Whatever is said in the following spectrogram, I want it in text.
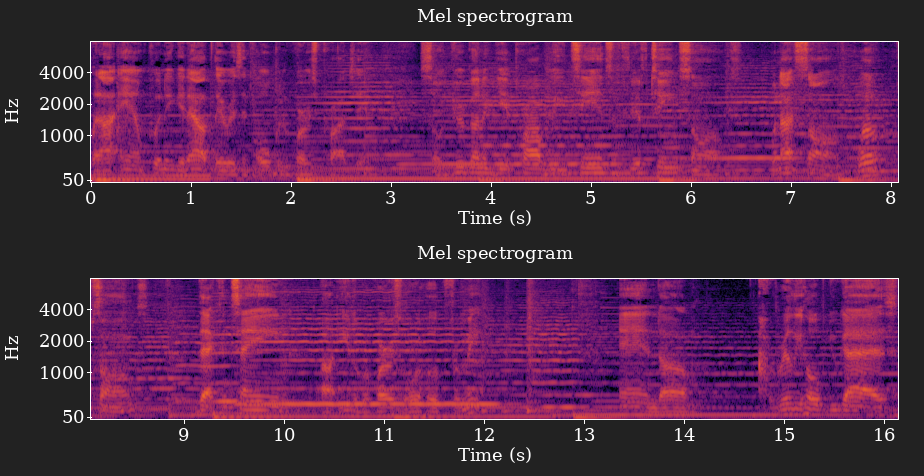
but I am putting it out there as an open verse project. So you're gonna get probably 10 to 15 songs, well not songs, well songs that contain uh, either a verse or a hook for me. And um, I really hope you guys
